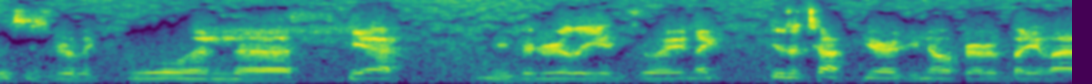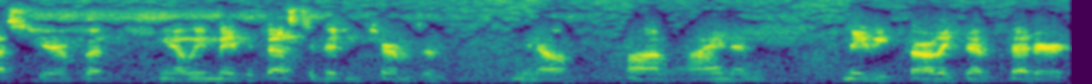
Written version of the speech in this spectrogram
this is really cool, and uh, yeah. We've been really enjoying. Like it was a tough year, as you know, for everybody last year. But you know, we made the best of it in terms of you know online, and maybe Karli can have a better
